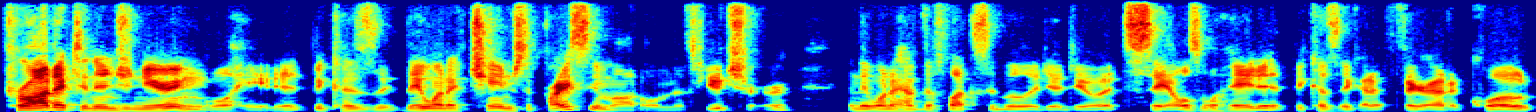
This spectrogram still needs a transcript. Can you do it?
Product and engineering will hate it because they want to change the pricing model in the future and they want to have the flexibility to do it. Sales will hate it because they got to figure out a quote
